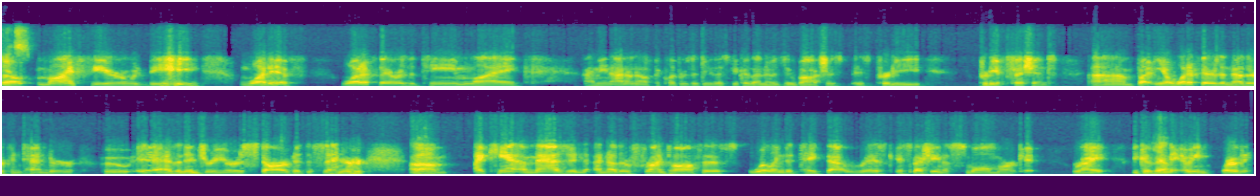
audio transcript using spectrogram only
So Yes. my fear would be, what if, what if there was a team like, I mean, I don't know if the Clippers would do this because I know Zubac is is pretty, pretty efficient. Um, but you know, what if there's another contender who has an injury or is starved at the center? Um, I can't imagine another front office willing to take that risk, especially in a small market, right? Because then, I mean, they,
